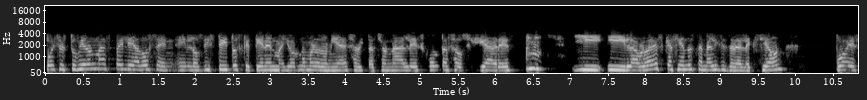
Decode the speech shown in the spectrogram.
pues estuvieron más peleados en, en los distritos que tienen mayor número de unidades habitacionales, juntas auxiliares, y, y la verdad es que haciendo este análisis de la elección, pues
